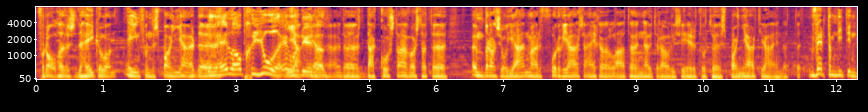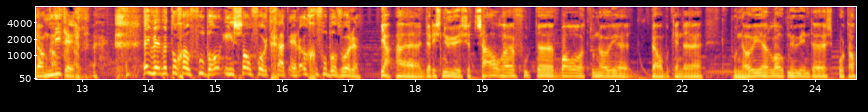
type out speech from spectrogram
vooral hadden ze de hekel aan een van de Spanjaarden. Een hele hoop gejoel, hè? Ja, je ja dat? De, da Costa was dat uh, een Braziliaan. Maar vorig jaar zijn eigen laten neutraliseren tot Spanjaard. Ja, en dat werd hem niet in dank Niet echt. hey, we hebben het toch over voetbal. In Salford gaat er ook gevoetbald worden. Ja, er is nu is het zaalvoetbaltoernooi, wel bekende toernooi loopt nu in de sporthal.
